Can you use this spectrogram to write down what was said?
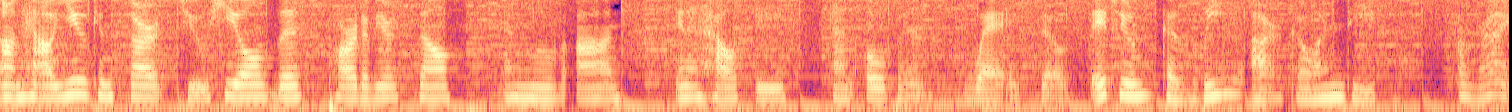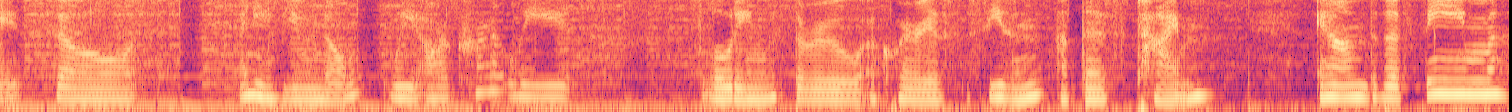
on how you can start to heal this part of yourself and move on in a healthy and open way. So stay tuned because we are going deep. All right, so many of you know we are currently floating through Aquarius season at this time. And the theme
